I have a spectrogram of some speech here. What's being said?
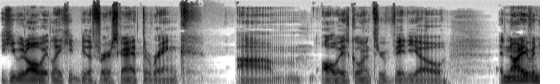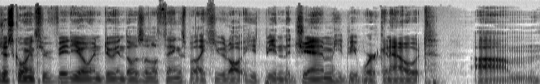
he would always like he'd be the first guy at the rink. Um, always going through video, and not even just going through video and doing those little things, but like he would all he'd be in the gym, he'd be working out. Um,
